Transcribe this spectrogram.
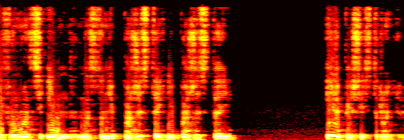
informacje inne na stronie parzystej, nieparzystej i na pierwszej stronie.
